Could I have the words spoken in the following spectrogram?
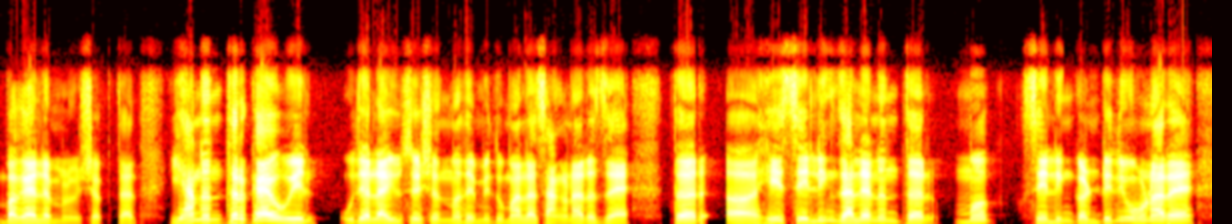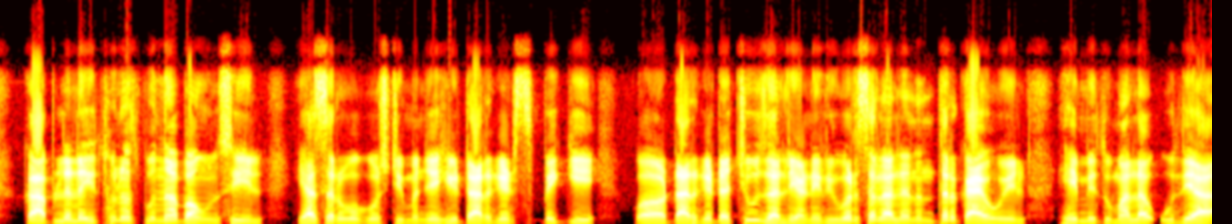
बघायला मिळू शकतात. ह्यानंतर काय होईल? उद्या लाईव्ह सेशनमध्ये मी तुम्हाला सांगणारच आहे. तर हे सेलिंग झाल्यानंतर मग सेलिंग कंटिन्यू होणार आहे का आपल्याला इथूनच पुन्हा बाउन्स येईल? ह्या सर्व गोष्टी म्हणजे ही टार्गेट्सपैकी टार्गेट अचीव झाली आणि रिव्हर्सल आल्यानंतर काय होईल? हे मी तुम्हाला उद्या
